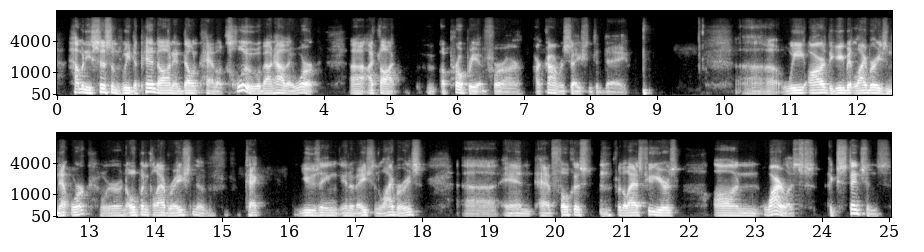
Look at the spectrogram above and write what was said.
how many systems we depend on and don't have a clue about how they work, uh, I thought appropriate for our our conversation today. Uh, we are the Gigabit Libraries Network. We're an open collaboration of tech using innovation libraries uh, and have focused for the last few years on wireless extensions,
